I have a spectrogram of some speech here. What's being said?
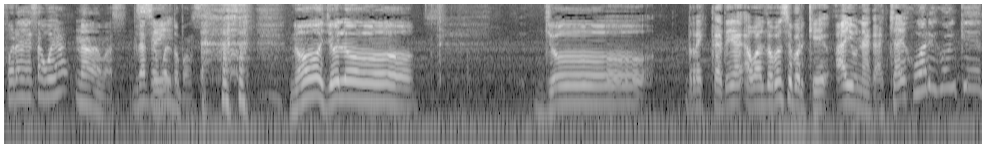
Fuera de esa weá, nada más. Gracias, Sí. Waldo Ponce. No, yo lo. Yo rescaté a Waldo Ponce porque hay una cachada de jugadores con que,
